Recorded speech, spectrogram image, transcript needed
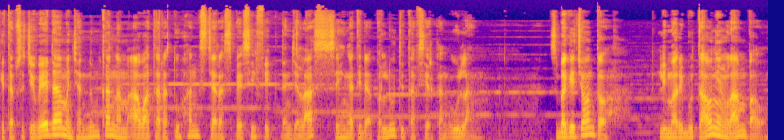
Kitab suci Veda mencantumkan nama awatara Tuhan secara spesifik dan jelas sehingga tidak perlu ditafsirkan ulang. Sebagai contoh, 5000 tahun yang lampau,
